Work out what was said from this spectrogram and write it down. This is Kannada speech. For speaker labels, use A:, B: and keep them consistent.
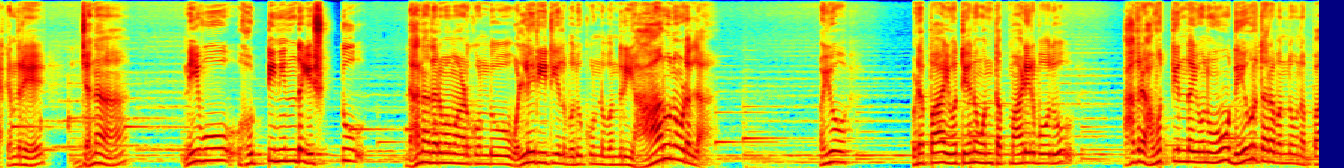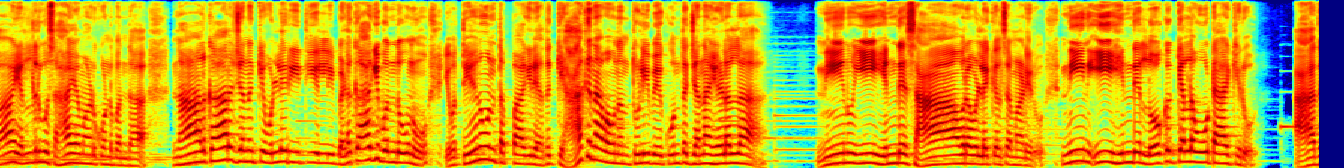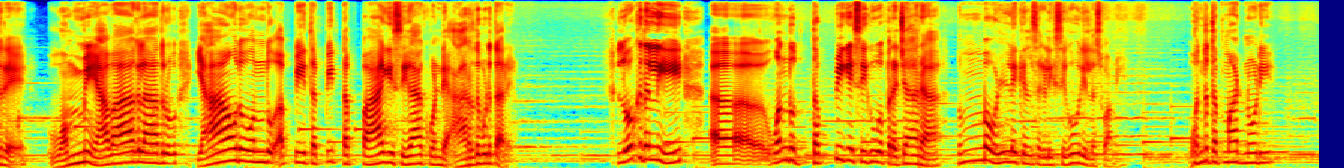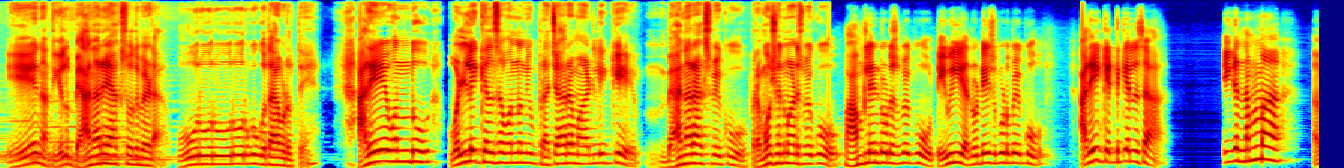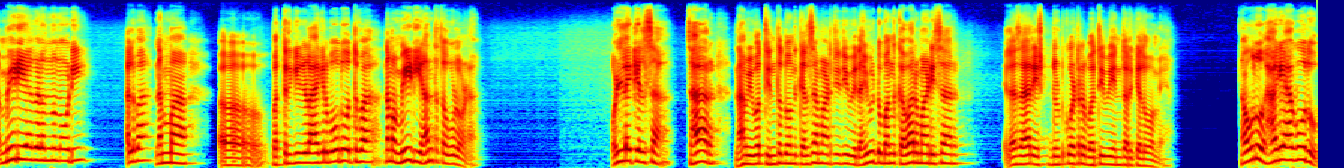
A: ಯಾಕಂದರೆ ಜನ ನೀವು ಹುಟ್ಟಿನಿಂದ ಎಷ್ಟು ದಾನ ಧರ್ಮ ಮಾಡಿಕೊಂಡು ಒಳ್ಳೆ ರೀತಿಯಲ್ಲಿ ಬದುಕೊಂಡು ಬಂದರೆ ಯಾರೂ ನೋಡಲ್ಲ. ಅಯ್ಯೋ, ಬಿಡಪ್ಪ, ಇವತ್ತೇನೋ ಒಂದು ತಪ್ಪು ಮಾಡಿರ್ಬೋದು. ಆದರೆ ಅವತ್ತಿಂದ ಇವನು ದೇವ್ರ ಥರ ಬಂದವನಪ್ಪ, ಎಲ್ರಿಗೂ ಸಹಾಯ ಮಾಡಿಕೊಂಡು ಬಂದ. ನಾಲ್ಕಾರು ಜನಕ್ಕೆ ಒಳ್ಳೆ ರೀತಿಯಲ್ಲಿ ಬೆಳಕಾಗಿ ಬಂದವನು, ಇವತ್ತೇನೋ ಒಂದು ತಪ್ಪಾಗಿದೆ, ಅದಕ್ಕೆ ಯಾಕೆ ನಾವು ಅವನನ್ನು ತುಳಿಬೇಕು ಅಂತ ಜನ ಹೇಳಲ್ಲ. ನೀನು ಈ ಹಿಂದೆ ಸಾವಿರ ಒಳ್ಳೆ ಕೆಲಸ ಮಾಡಿರು. ನೀನು ಈ ಹಿಂದೆ ಲೋಕಕ್ಕೆಲ್ಲ ಊಟ ಹಾಕಿರು. ಆದರೆ ಒಮ್ಮೆ ಯಾವಾಗಲಾದರೂ ಯಾವುದೋ ಒಂದು ಅಪ್ಪಿ ತಪ್ಪಿ ತಪ್ಪಾಗಿ ಸಿಗಾಕೊಂಡೆ ಹರಿದು ಬಿಡ್ತಾರೆ. ಲೋಕದಲ್ಲಿ ಒಂದು ತಪ್ಪಿಗೆ ಸಿಗುವ ಪ್ರಚಾರ ತುಂಬ ಒಳ್ಳೆ ಕೆಲಸಗಳಿಗೆ ಸಿಗುವುದಿಲ್ಲ ಸ್ವಾಮಿ. ಒಂದು ತಪ್ಪು ಮಾಡಿ ನೋಡಿ. ಏನು ಎಲ್ಲೂ ಬ್ಯಾನರೇ ಹಾಕ್ಸೋದು ಬೇಡ. ಊರೂರು ಊರೂರಿಗೂ ಗೊತ್ತಾಗ್ಬಿಡುತ್ತೆ. ಅದೇ ಒಂದು ಒಳ್ಳೆ ಕೆಲಸವನ್ನು ನೀವು ಪ್ರಚಾರ ಮಾಡಲಿಕ್ಕೆ ಬ್ಯಾನರ್ ಹಾಕ್ಸ್ಬೇಕು, ಪ್ರಮೋಷನ್ ಮಾಡಿಸ್ಬೇಕು, ಪಾಂಪ್ಲೆಂಟ್ ಓಡಿಸ್ಬೇಕು ಟಿ ವಿ ಅಡ್ವರ್ಟೈಸ್ ಕೊಡಬೇಕು, ಅದೇ ಕೆಟ್ಟ ಕೆಲಸ. ಈಗ ನಮ್ಮ ಮೀಡಿಯಾಗಳನ್ನು ನೋಡಿ ಅಲ್ವಾ? ನಮ್ಮ ಪತ್ರಿಕೆಗಳಾಗಿರ್ಬೋದು ಅಥವಾ ನಮ್ಮ ಮೀಡಿಯಾ ಅಂತ ತಗೊಳ್ಳೋಣ. ಒಳ್ಳೆ ಕೆಲಸ. ಸಾರ್, ನಾವು ಇವತ್ತು ಇಂಥದ್ದೊಂದು ಕೆಲಸ ಮಾಡ್ತಿದ್ದೀವಿ ದಯವಿಟ್ಟು ಬಂದು ಕವರ್ ಮಾಡಿ ಸರ್. ಇಲ್ಲ ಸರ್ ಎಷ್ಟು ದುಡ್ಡು ಕೊಟ್ಟರೆ ಬತ್ತೀವಿ ಅಂತಾರೆ ಕೆಲವೊಮ್ಮೆ. ಹೌದು, ಹಾಗೆ ಆಗುವುದು.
